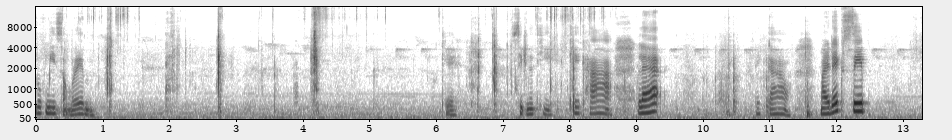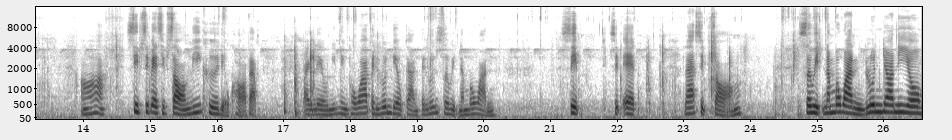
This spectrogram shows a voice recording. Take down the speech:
ลูกมีดสองเล่ม โอเค 10 นาที เคค่ะ และ เลข9หมายเลข10อ๋อสิบสิบเอ็ดสิบสองนี่คือเดี๋ยวขอแบบไปเร็วนิดนึง เพราะว่าเป็นรุ่นเดียวกันเป็นรุ่น Service Number One สิบสิบเอ็ดและสิบสอง Service Number One รุ่นยอดนิยม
